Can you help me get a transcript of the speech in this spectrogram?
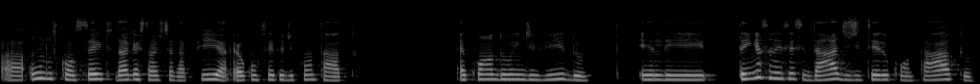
Uh, um dos conceitos da Gestalt terapia é o conceito de contato. É quando o indivíduo ele tem essa necessidade de ter o contato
